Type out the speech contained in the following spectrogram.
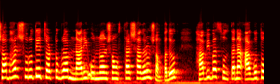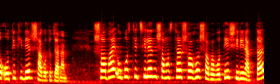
সভার শুরুতে চট্টগ্রাম নারী উন্নয়ন সংস্থার সাধারণ সম্পাদক হাবিবা সুলতানা আগত অতিথিদের স্বাগত জানান। সভায় উপস্থিত ছিলেন সংস্থার সহ সভাপতি শিরিন আক্তার,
